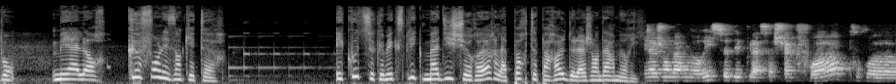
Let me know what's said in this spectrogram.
Bon, mais alors, que font les enquêteurs? Écoute ce que m'explique Maddy Scherer, la porte-parole de la gendarmerie. La gendarmerie se déplace à chaque fois pour euh,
